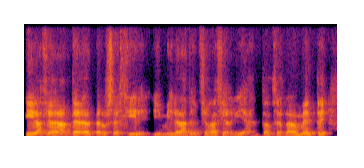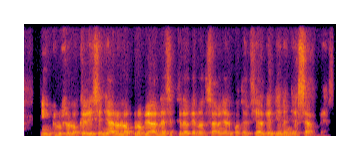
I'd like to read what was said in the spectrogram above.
ir hacia adelante, el perro se gire y mire la atención hacia el guía. Entonces realmente Incluso los que diseñaron los propios arneses creo que no saben el potencial que tienen ese arnés.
